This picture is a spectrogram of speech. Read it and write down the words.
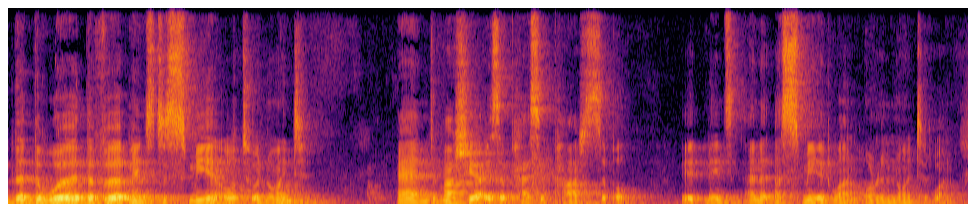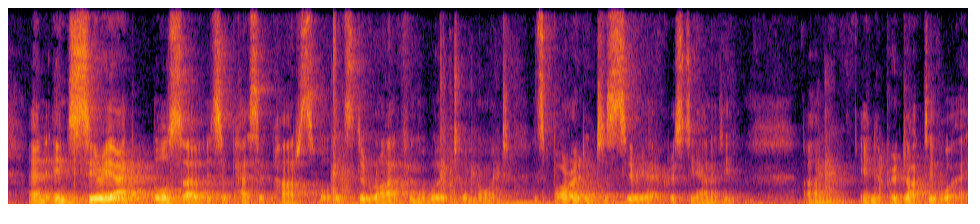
the, the word, the verb means to smear or to anoint. And Mashiach is a passive participle. It means an, a smeared one or an anointed one. And in Syriac, also, it's a passive participle. It's derived from the word to anoint. It's borrowed into Syriac Christianity um, in a productive way.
